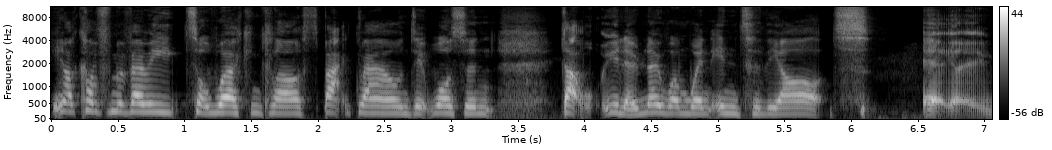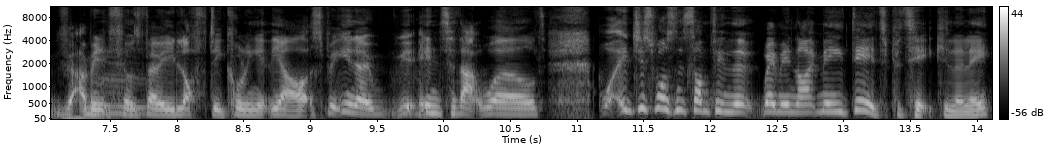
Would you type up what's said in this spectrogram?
you know, I come from a very sort of working class background. It wasn't that, you know, no one went into the arts I mean, it feels mm. very lofty calling it the arts, but you know, mm. into that world. It just wasn't something that women like me did particularly.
